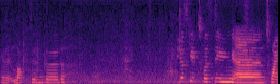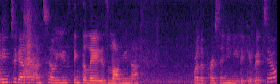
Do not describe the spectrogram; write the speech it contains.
Get it locked in good just keep twisting and twining together until you think the lei is long enough for the person you need to give it to.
